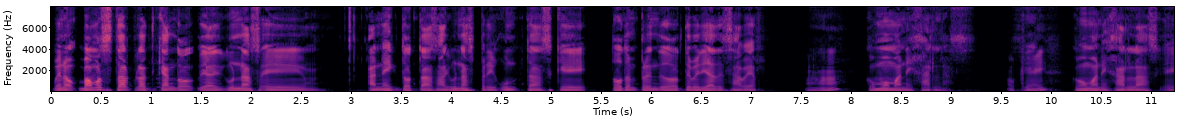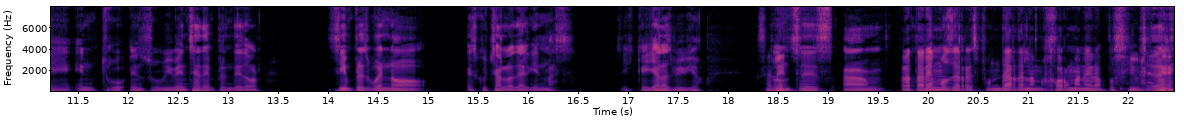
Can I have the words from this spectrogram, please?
bueno, vamos a estar platicando de algunas eh, anécdotas, algunas preguntas que todo emprendedor debería de saber cómo manejarlas. Ok. Cómo manejarlas eh, en, su, en su vivencia de emprendedor. Siempre es bueno escucharlo de alguien más, ¿sí? que ya las vivió. Entonces, trataremos de responder de la mejor manera posible.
